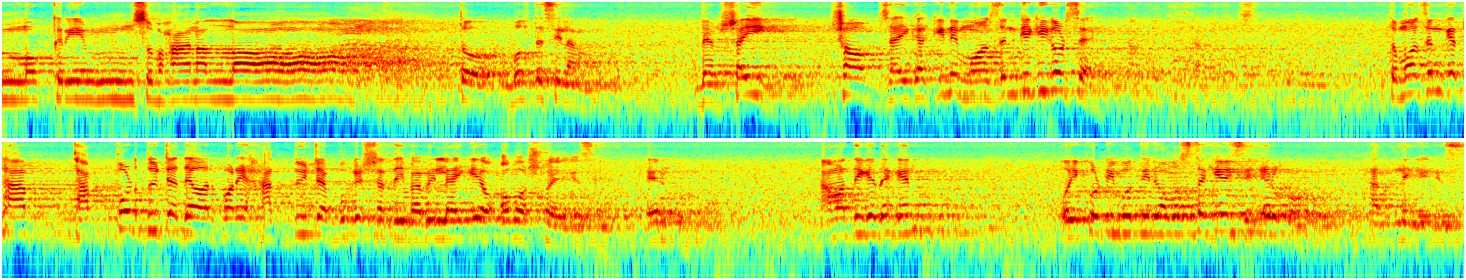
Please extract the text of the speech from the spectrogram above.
মুকরিম। সুবহানাল্লাহ। তো বলতেছিলাম, ব্যবসায়ী সব জায়গা কিনে মহাজনকে কি করছে? তো মজনকে থাপ, থাপ্পড় দুইটা দেওয়ার পরে হাত দুইটা বুকের সাথে এইভাবে লাগে অবশ হয়ে গেছে। এরকম। আমার দিকে দেখেন ওই কোটিপতির অবস্থা কি হয়েছে এরকম হাত লেগে গেছে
